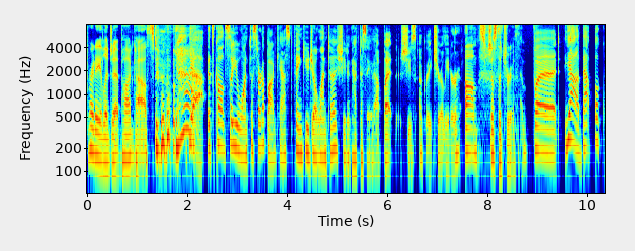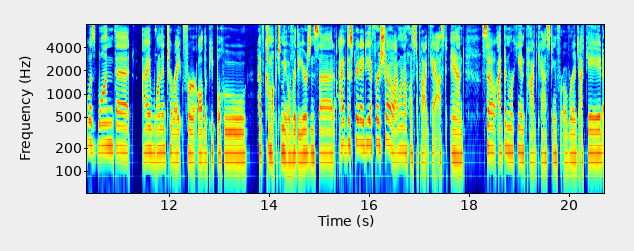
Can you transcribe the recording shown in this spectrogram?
pretty legit podcast. yeah. Yeah, it's called So You Want to Start a Podcast. Thank you, Jolenta. She didn't have to say that, but she's a great cheerleader. Um, it's just the truth. but yeah, that book was one that I wanted to write for all the people who have come up to me over the years and said, I have this great idea for a show. I want to host a podcast. And so I've been working in podcasting for over a decade.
